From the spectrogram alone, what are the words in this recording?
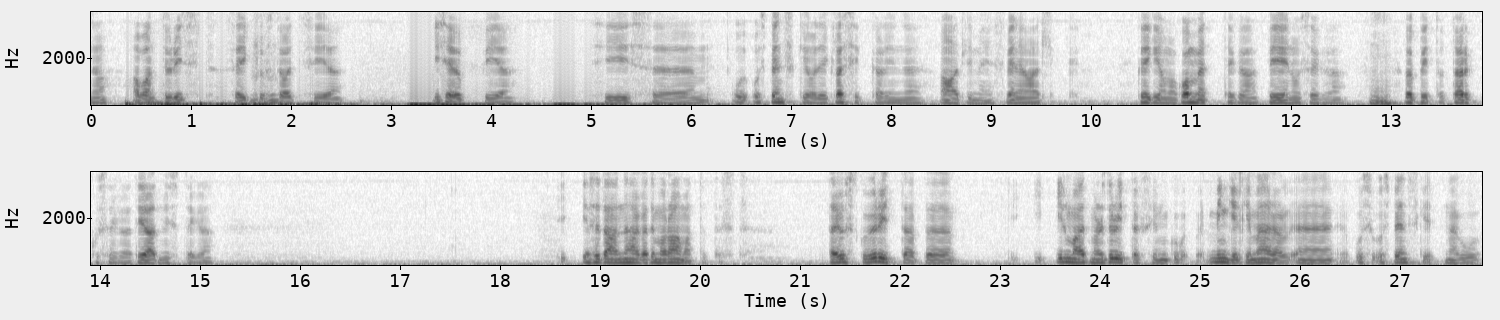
noh, avantürist, seikluste mm -hmm. otsija, iseõppija, siis äh, Uspenski oli klassikaline aadlimees, vene aadlik. kõigi oma kommetega, peenusega mm. õpitud tarkusega, teadmistega. ja seda on näha ka tema raamatutest. ta justkui üritab äh, ilma, et ma nüüd üritaksin mingilgi määral äh, Us-, Uspenskit nagu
